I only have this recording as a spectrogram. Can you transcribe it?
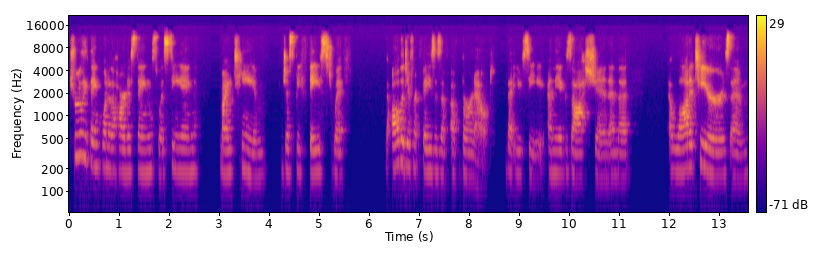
truly think one of the hardest things was seeing my team just be faced with all the different phases of, of burnout that you see and the exhaustion and the a lot of tears and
